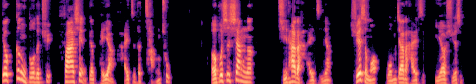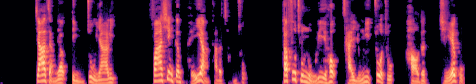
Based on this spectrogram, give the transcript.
要更多的去发现跟培养孩子的长处，而不是像呢其他的孩子一样，学什么我们家的孩子也要学什么。家长要顶住压力，发现跟培养他的长处，他付出努力以后才容易做出好的结果，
